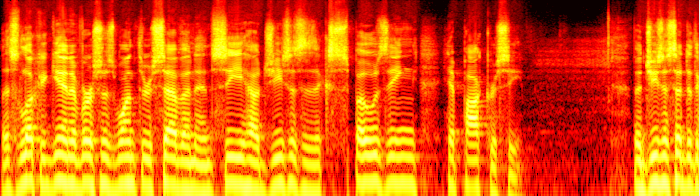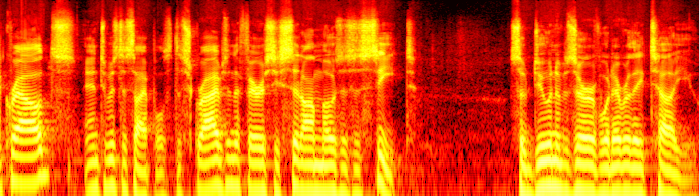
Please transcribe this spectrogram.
Let's look again at verses 1 through 7 and see how Jesus is exposing hypocrisy. Then Jesus said to the crowds and to his disciples, The scribes and the Pharisees sit on Moses' seat. So do and observe whatever they tell you,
